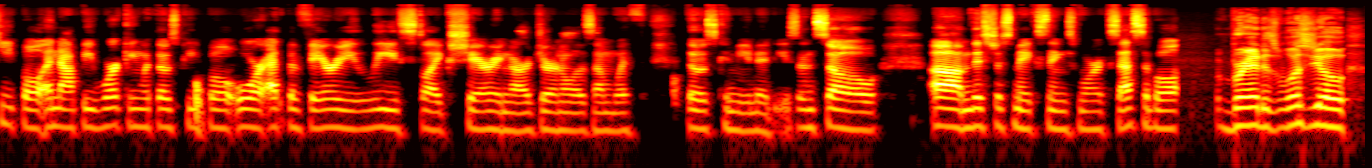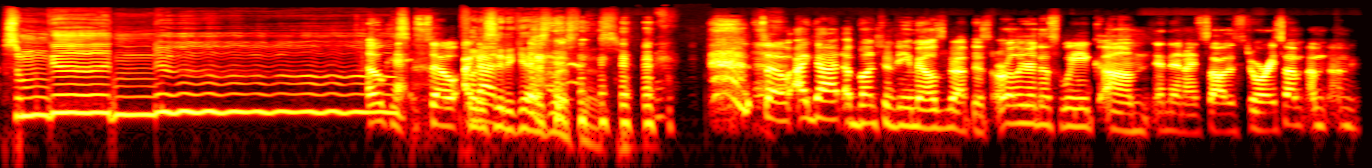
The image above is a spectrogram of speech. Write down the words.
people and not be working with those people or at the very least like sharing our journalism with those communities. And so um, this just makes things more accessible. Brandis what's your some good news okay so for I the got- CityCast listeners? So i got a bunch of emails about this earlier this week um, and then i saw the story. So I'm, I'm, I'm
